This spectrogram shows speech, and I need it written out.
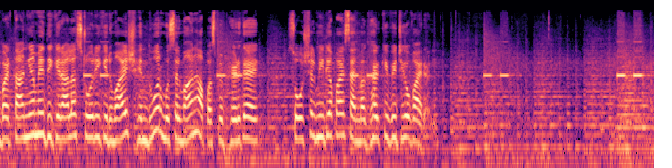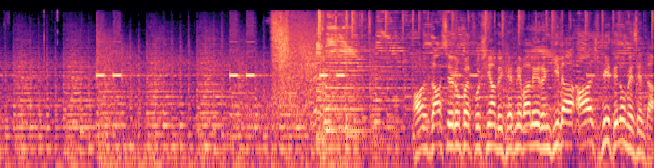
बरतानिया में दिगिराला स्टोरी की नुमाइश, हिंदू और मुसलमान आपस में भिड़ गए। सोशल मीडिया पर सैनमा घर की वीडियो वायरल। और दस चेहरों पर खुशियाँ बिखेरने वाले रंगीला आज भी दिलों में ज़िंदा।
